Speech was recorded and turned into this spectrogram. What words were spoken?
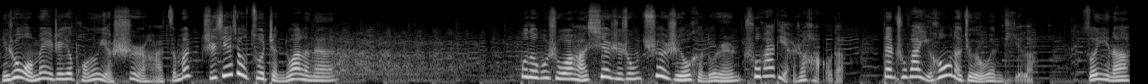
你说我妹这些朋友也是哈，怎么直接就做诊断了呢？不得不说哈，现实中确实有很多人出发点是好的。但出发以后呢，就有问题了，所以呢，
